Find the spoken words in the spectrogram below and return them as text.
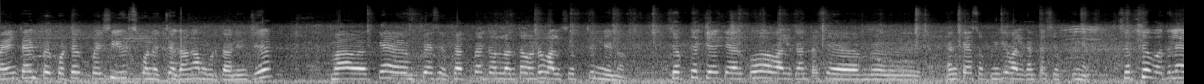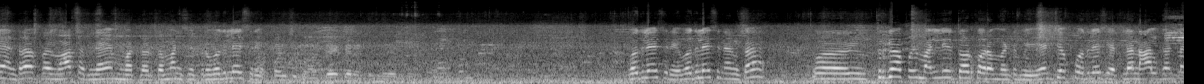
వైంటైన్ పోయి కొట్టకపోయి ఈడ్చుకొని వచ్చా గంగమ్మగుడితో నుంచి మా కే పెద్ద పెద్ద వాళ్ళంతా ఉంటే వాళ్ళకి చెప్తుంది నేను. చెప్తే కేకేఆర్కు వాళ్ళకంతా వెంకటేశ్వరనికి వాళ్ళకంతా చెప్తుంది చెప్తే వదిలేయండ్రా మాట్లాడు న్యాయం మాట్లాడతామని చెప్పారు వదిలేసిరి. వదిలేసిరి వదిలేసినాక తిరిగా పోయి మళ్ళీ తోడుకోరమ్మంటే మీరు. ఏం చెప్పి వదిలేసి ఎట్లా నాలుగు గంటల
